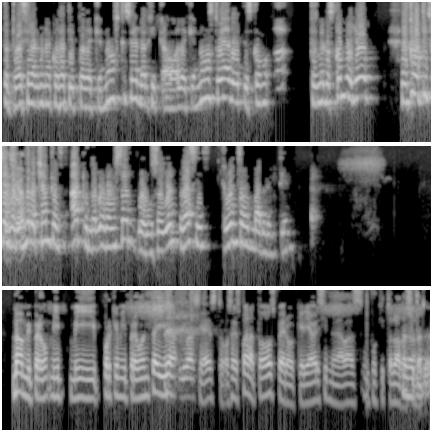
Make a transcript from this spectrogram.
te puede decir alguna cosa tipo de que no, es que soy alérgica o de que no, estoy a dieta, es como, "Ah, pues me los como yo. Es como tipo Sí, el balón sí. de la Champions. Ah, pues no lo voy a usar, lo uso yo, gracias. Qué buen San Valentín. No, mi, mi, mi, porque mi pregunta iba, iba hacia esto. O sea, es para todos, pero quería ver si me dabas un poquito la Dale, razón. dale,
